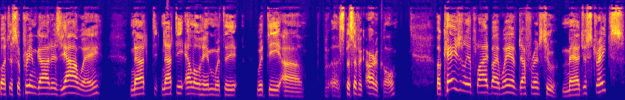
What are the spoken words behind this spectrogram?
but the supreme God is Yahweh, not not the Elohim with the with the uh, uh, specific article. Occasionally applied by way of deference to magistrates,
